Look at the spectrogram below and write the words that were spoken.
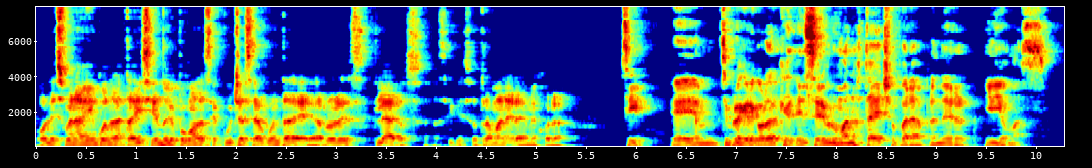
o le suena bien cuando la está diciendo y después cuando se escucha se da cuenta de errores claros, así que es otra manera de mejorar. Sí, eh, siempre hay que recordar que el cerebro humano está hecho para aprender idiomas,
